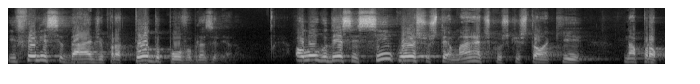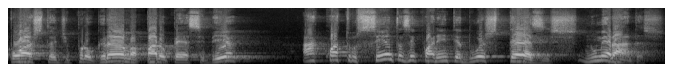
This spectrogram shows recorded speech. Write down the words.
e felicidade para todo o povo brasileiro. Ao longo desses cinco eixos temáticos que estão aqui na proposta de programa para o PSB, há 442 teses numeradas,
